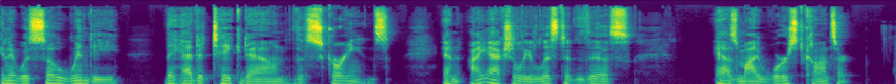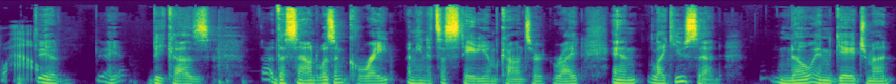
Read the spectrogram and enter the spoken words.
And it was so windy, they had to take down the screens. And I actually listed this as my worst concert. Wow. Eh, because the sound wasn't great. I mean, it's a stadium concert, right? And like you said, no engagement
